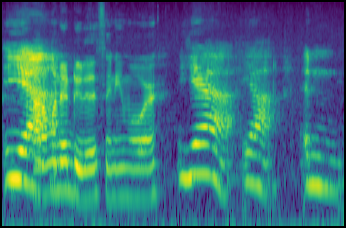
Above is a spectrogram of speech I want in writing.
yeah I don't want to do this anymore. Yeah, yeah. And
